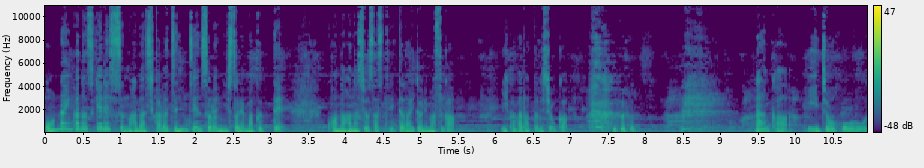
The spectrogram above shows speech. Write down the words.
オンライン片付けレッスンの話から全然それにそれまくってこんな話をさせていただいておりますがいかがだったでしょうか？なんかいい情報を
